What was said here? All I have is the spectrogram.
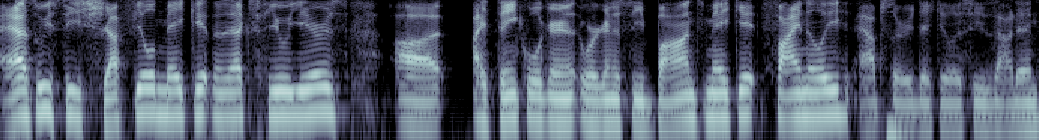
As we see Sheffield make it in the next few years, uh, I think we're gonna we're gonna see Bonds make it finally. Absolutely ridiculous he's not in,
